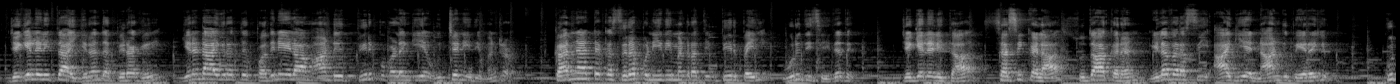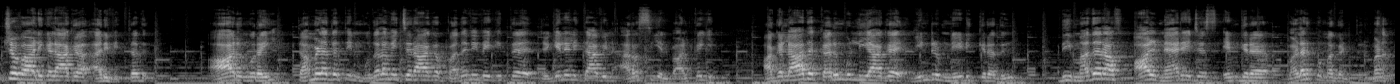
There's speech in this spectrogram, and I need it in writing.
ஜெயலலிதா இறந்த பிறகு இரண்டாயிரத்து பதினேழாம் ஆண்டு தீர்ப்பு வழங்கிய உச்சநீதிமன்றம் கர்நாடக சிறப்பு நீதிமன்றத்தின் தீர்ப்பை உறுதி செய்தது. ஜெயலலிதா சசிகலா சுதாகரன் இளவரசி ஆகிய நான்கு பேரையும் குற்றவாளிகளாக அறிவித்தது. ஆறு முறை தமிழகத்தின் முதலமைச்சராக பதவி வகித்த ஜெயலலிதாவின் அரசியல் வாழ்க்கையில் அகலாத கரும்புள்ளியாக இன்றும் நீடிக்கிறது the mother of all marriages என்கிற வளர்ப்பு மகன் திருமணம்.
